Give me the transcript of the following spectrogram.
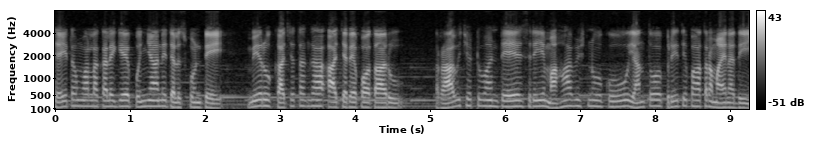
చేయటం వల్ల కలిగే పుణ్యాన్ని తెలుసుకుంటే మీరు ఖచ్చితంగా ఆశ్చర్యపోతారు. రావి చెట్టు అంటే శ్రీ మహావిష్ణువుకు ఎంతో ప్రీతిపాత్రమైనది.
